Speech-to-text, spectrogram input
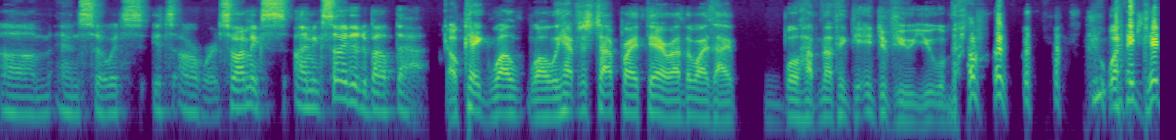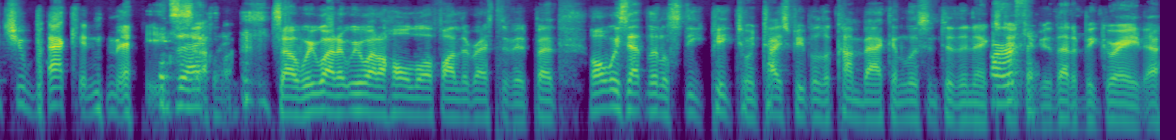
um, and so it's it's our word. So I'm ex- I'm excited about that. Okay, well, well, we have to stop right there. Otherwise, I will have nothing to interview you about when I get you back in May. Exactly. So, so, we want to we want to hold off on the rest of it, but always that little sneak peek to entice people to come back and listen to the next Perfect. interview. That'd be great. Uh,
